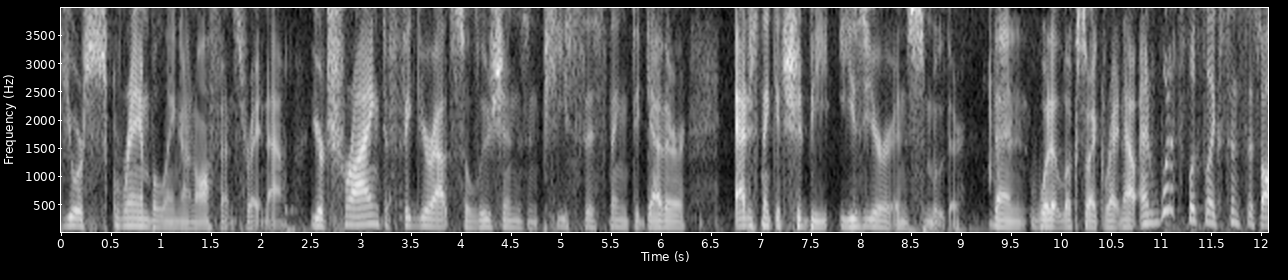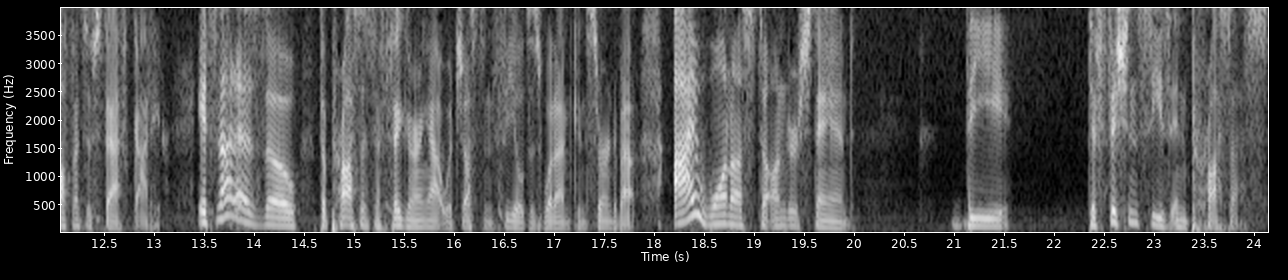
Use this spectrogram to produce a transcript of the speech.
you're scrambling on offense right now. You're trying to figure out solutions and piece this thing together I just think it should be easier and smoother than what it looks like right now and what it's looked like since this offensive staff got here. It's not as though the process of figuring out what Justin Fields is what I'm concerned about. I want us to understand the deficiencies in process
